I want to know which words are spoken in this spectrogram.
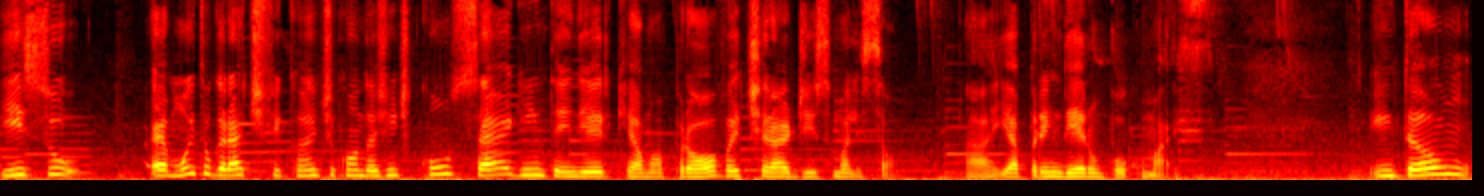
isso é muito gratificante quando a gente consegue entender que é uma prova e tirar disso uma lição. Tá? E aprender um pouco mais. Então,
